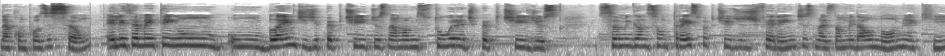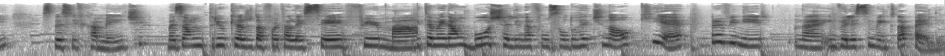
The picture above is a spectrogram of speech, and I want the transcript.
na composição. Ele também tem um, um blend de peptídeos, né, uma mistura de peptídeos se não me engano, são três peptídeos diferentes, mas não me dá o nome aqui especificamente. Mas é um trio que ajuda a fortalecer, firmar e também dá um boost ali na função do retinol, que é prevenir né, envelhecimento da pele.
